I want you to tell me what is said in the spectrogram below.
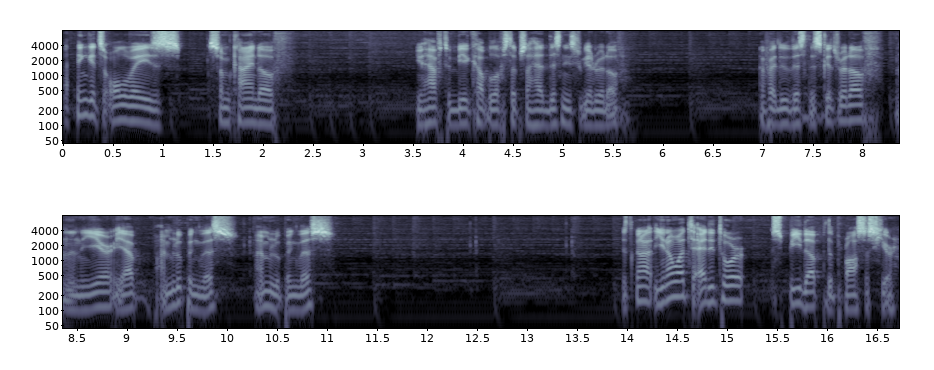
I think it's always some kind of you have to be a couple of steps ahead. This needs to get rid of. If I do this, this gets rid of. And then the year, yep, I'm looping this. I'm looping this. It's gonna, you know what, editor, speed up the process here.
